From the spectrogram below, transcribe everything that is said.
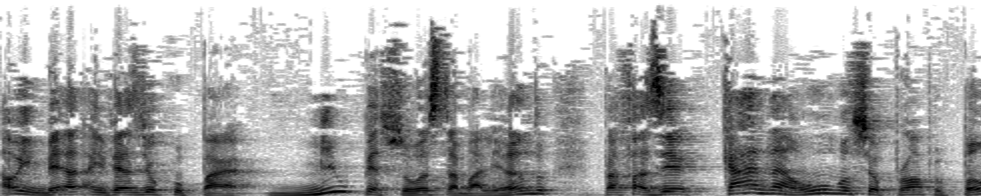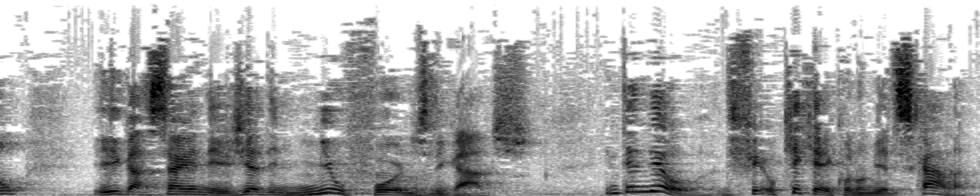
ao invés de ocupar mil pessoas trabalhando para fazer cada uma o seu próprio pão e gastar energia de mil fornos ligados. Entendeu o que é economia de escala?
